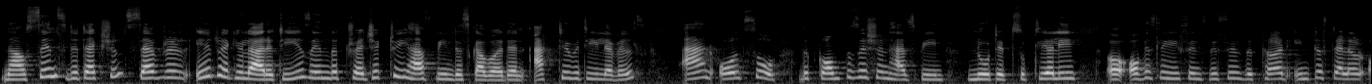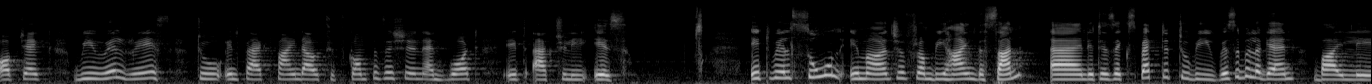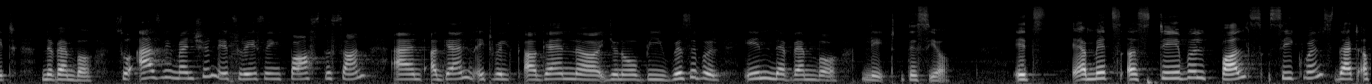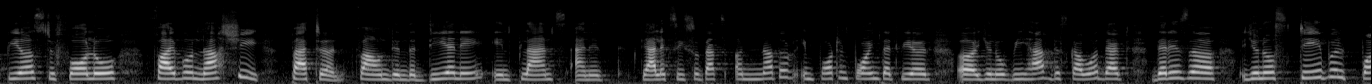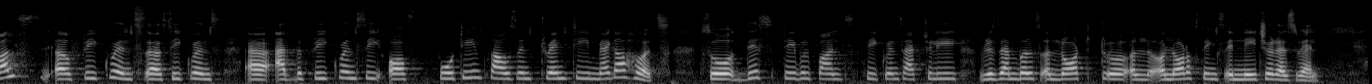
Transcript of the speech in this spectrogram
Now, since detection, several irregularities in the trajectory have been discovered and activity levels and also the composition has been noted. So, clearly uh, obviously, since this is the third interstellar object, we will race to in fact find out its composition and what it actually is. It will soon emerge from behind the sun and it is expected to be visible again by late November. So, as we mentioned it is racing past the sun and again it will again uh, you know be visible in November late this year. It emits a stable pulse sequence that appears to follow Fibonacci pattern found in the DNA in plants and in galaxies. So, that is another important point that we are uh, you know we have discovered that there is a you know stable pulse uh, frequency uh, sequence uh, at the frequency of 14,020 megahertz. So, this stable pulse frequency actually resembles a lot to a, a lot of things in nature as well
